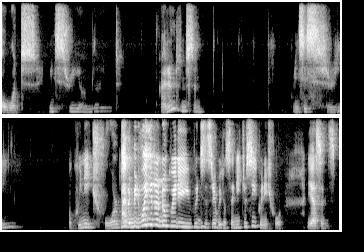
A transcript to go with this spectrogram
Oh, what? Queen 3, I'm blind. I don't understand. Queen c3. Oh, queen h4. But I mean, why you don't do queen, queen c3? Because I need to see queen h4. Yes, it's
